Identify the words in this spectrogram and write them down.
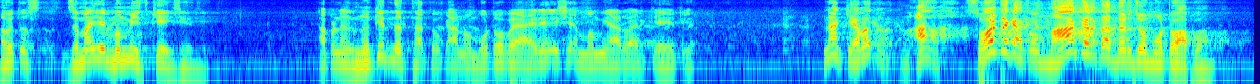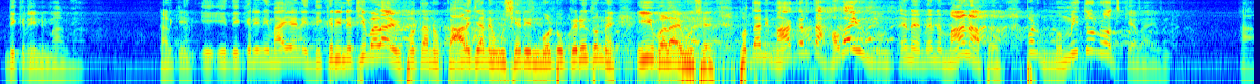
હવે તો જમાઈએ મમ્મી જ કહે છે. આપણે નક્કી જ નથી થતું કે આનો મોટો ભાઈ હારે છે, મમ્મી હારવાર હાર કહે એટલે. ના, કહેવા તો મા, સો ટકા કહું, મા કરતા દરજો મોટો આપો, દીકરીની માને. કારણ કે એ એ દીકરીની માએ ની દીકરી નથી વળાવી, પોતાનું કાળજાને ઉછેરીને મોટું કર્યું હતું ને એ વળાવ્યું છે. પોતાની મા કરતા હવાયું, એને એને માન આપો. પણ મમ્મી તો નો જ કહેવાય. હા,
